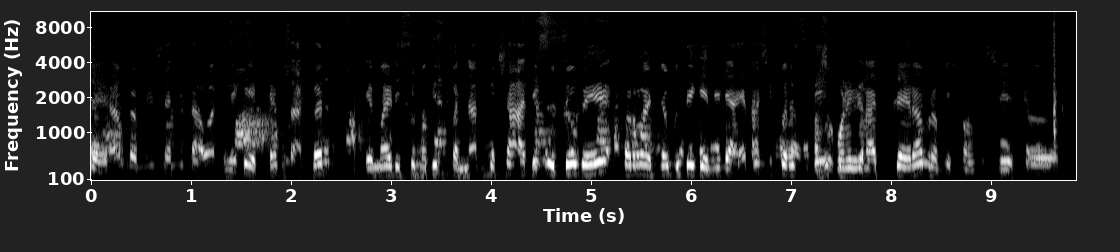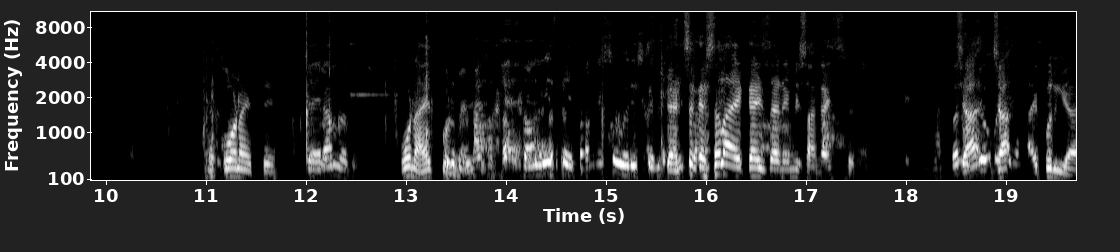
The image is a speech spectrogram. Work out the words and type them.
जयराम रमेश यांनी दावा केला की एकट्या साखर एमआयडीसी मधील पन्नासपेक्षा अधिक उद्योग हे परराज्यामध्ये गेलेले आहेत. अशी परिस्थिती कोणी जयराम रमेश काँग्रेसचे अं, कोण आहेत ते? जयराम रमेश. कोण आहेत कोण. त्यांचं कशाला ऐकायचं आणि मी सांगायचं? ज्या ज्या ऐकून घ्या.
